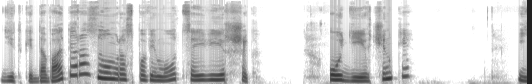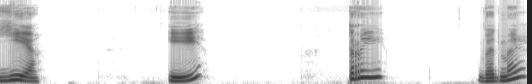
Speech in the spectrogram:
дітки, давайте разом розповімо цей віршик. У дівчинки є і три ведмеж,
